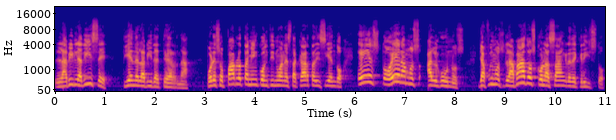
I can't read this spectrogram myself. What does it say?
La Biblia dice, tiene la vida eterna. Por eso Pablo también continúa en esta carta diciendo, esto éramos algunos, ya fuimos lavados con la sangre de Cristo.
